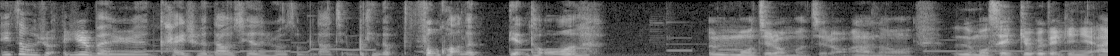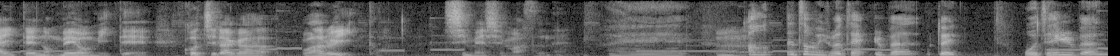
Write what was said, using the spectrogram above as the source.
哎，这么说，日本人开车道歉的时候怎么道歉？不停的疯狂的点头吗？うんもちろんもちろん。あのもう積極的に相手の目を見てこちらが悪いと示しますね。哎，うん、哦，那这么一说，在日本，对我在日本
